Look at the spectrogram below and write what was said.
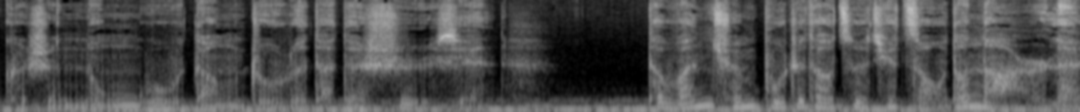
可是浓雾挡住了他的视线，他完全不知道自己走到哪儿了。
